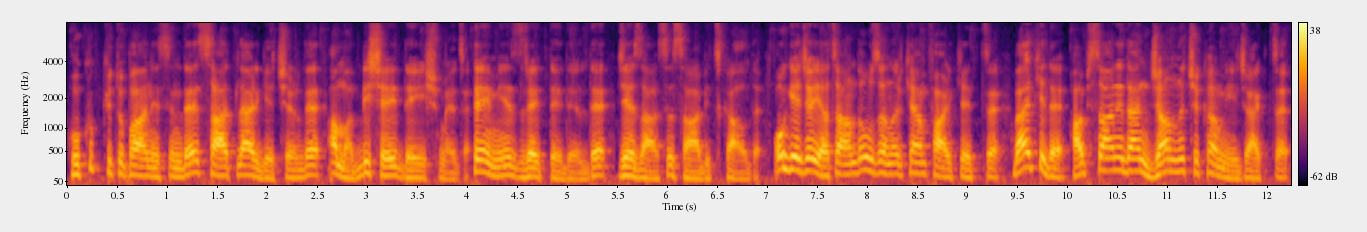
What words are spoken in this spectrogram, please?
Hukuk kütüphanesinde saatler geçirdi ama bir şey değişmedi. Temyiz reddedildi, cezası sabit kaldı. O gece yatağında uzanırken fark etti. Belki de hapishaneden canlı çıkamayacaktı.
